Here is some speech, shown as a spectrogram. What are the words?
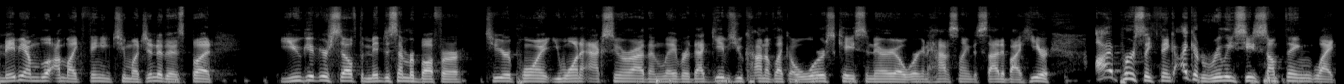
maybe I'm I'm like thinking too much into this, but you give yourself the mid December buffer. To your point, you want to act sooner rather than later. That gives you kind of like a worst case scenario. We're going to have something decided by here. I personally think I could really see something like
